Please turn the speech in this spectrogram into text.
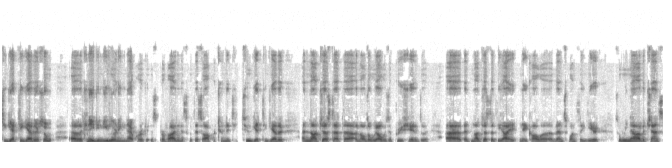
to get together. So uh, the Canadian e-learning network is providing us with this opportunity to get together and not just at the, and although we always appreciate it, uh, not just at the NACOL events once a year. So we now have a chance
